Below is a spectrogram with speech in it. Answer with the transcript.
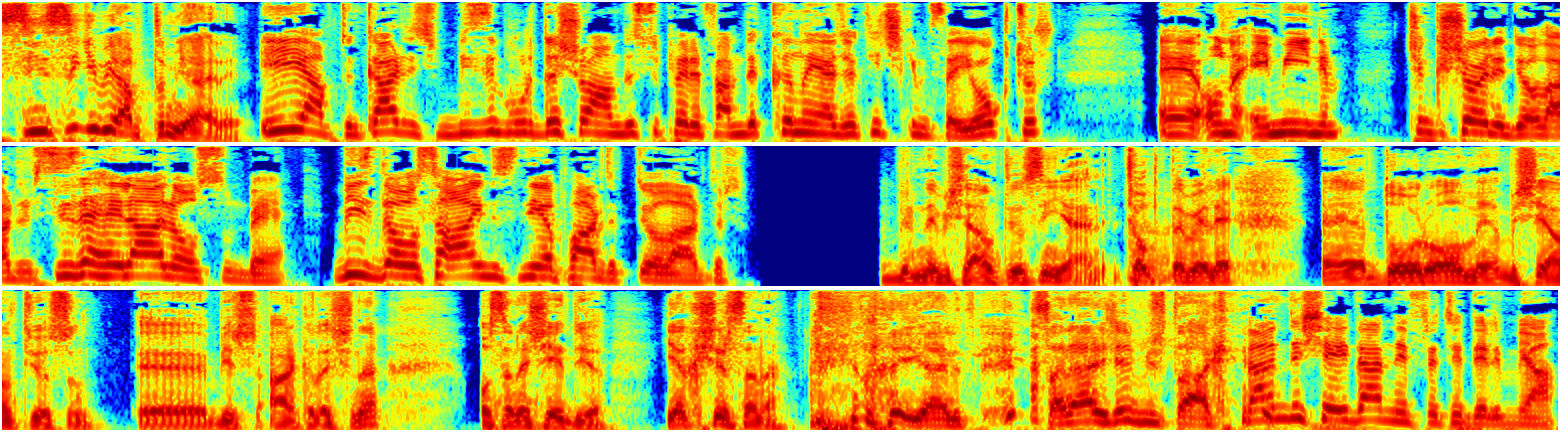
Sinsi gibi yaptım yani. İyi yaptın kardeşim. Bizi burada şu anda Süper FM'de kınayacak hiç kimse yoktur. Ee, ona eminim. Çünkü şöyle diyorlardır. Size helal olsun be. Biz de olsa aynısını yapardık diyorlardır. birine bir şey anlatıyorsun yani. Çok da böyle e, doğru olmayan bir şey anlatıyorsun e, bir arkadaşına. O sana şey diyor. Yakışır sana. yani sana her şey müstahak. Ben de şeyden nefret ederim ya.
